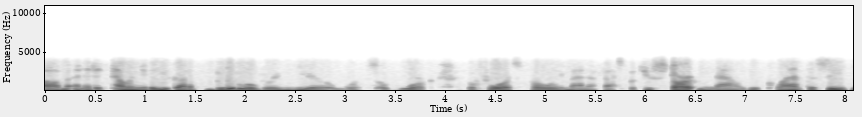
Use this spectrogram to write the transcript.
um, and it is telling me that you've got a little over a year worth of work before it's fully manifest. But you start now. You plant the seeds.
